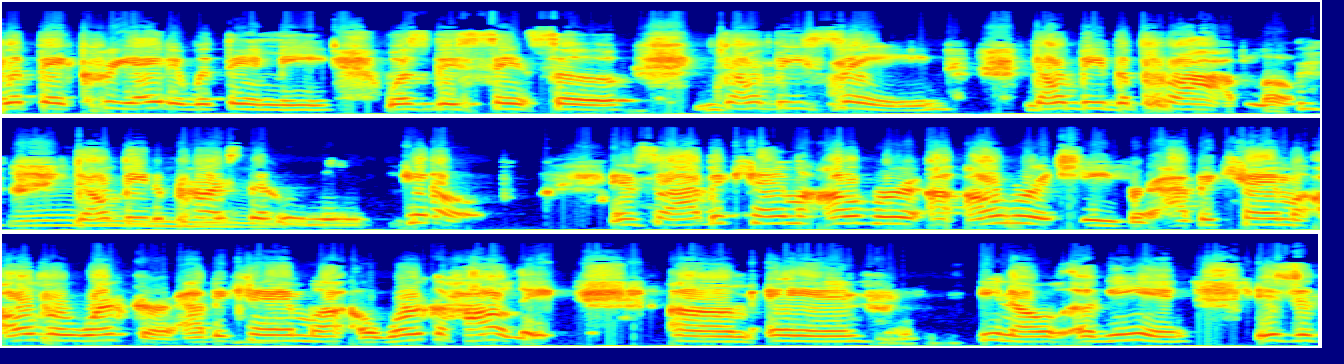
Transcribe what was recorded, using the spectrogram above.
what that created within me was this sense of don't be seen, don't be the problem, don't be the person who needs help. And so I became an over a overachiever. I became an overworker. I became a, a workaholic. Um, and you know, again, it's just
